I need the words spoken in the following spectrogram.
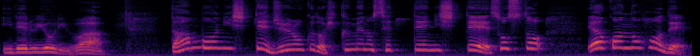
入れるよりは暖房にして16度低めの設定にしてそうするとエアコンの方で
